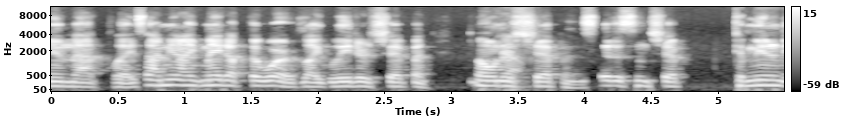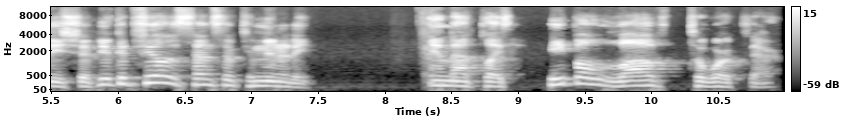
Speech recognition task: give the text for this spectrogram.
in that place. I mean, I made up the word like leadership and ownership and citizenship, communityship. You could feel the sense of community in that place. People love to work there.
